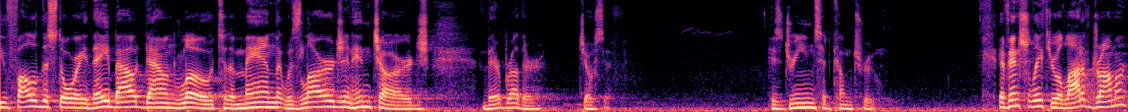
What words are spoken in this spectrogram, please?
You've followed the story. They bowed down low to the man that was large and in charge, their brother, Joseph. His dreams had come true. Eventually, through a lot of drama,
